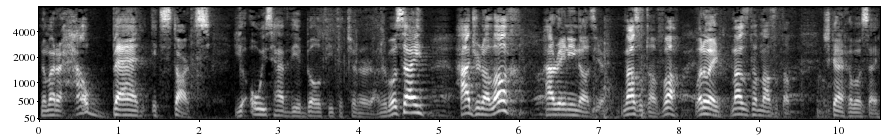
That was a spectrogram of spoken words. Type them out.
No matter how bad it starts, you always have the ability to turn it around. Rabosai, hadran alach, hareini nazir. Mazel tov. Wow, what a way. Mazel tov, mazel tov. Shkayach Rabosai.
